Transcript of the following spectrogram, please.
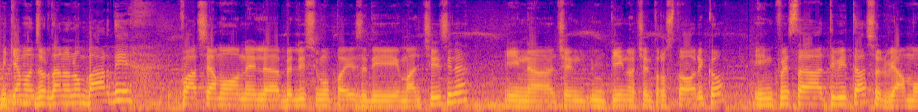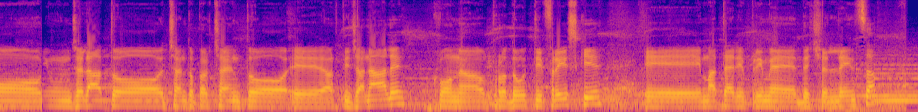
Mi chiamo Giordano Lombardi, qua siamo nel bellissimo paese di Malcisine, in, in pieno centro storico. In questa attività serviamo un gelato 100% artigianale con eh, prodotti freschi e materie prime d'eccellenza.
